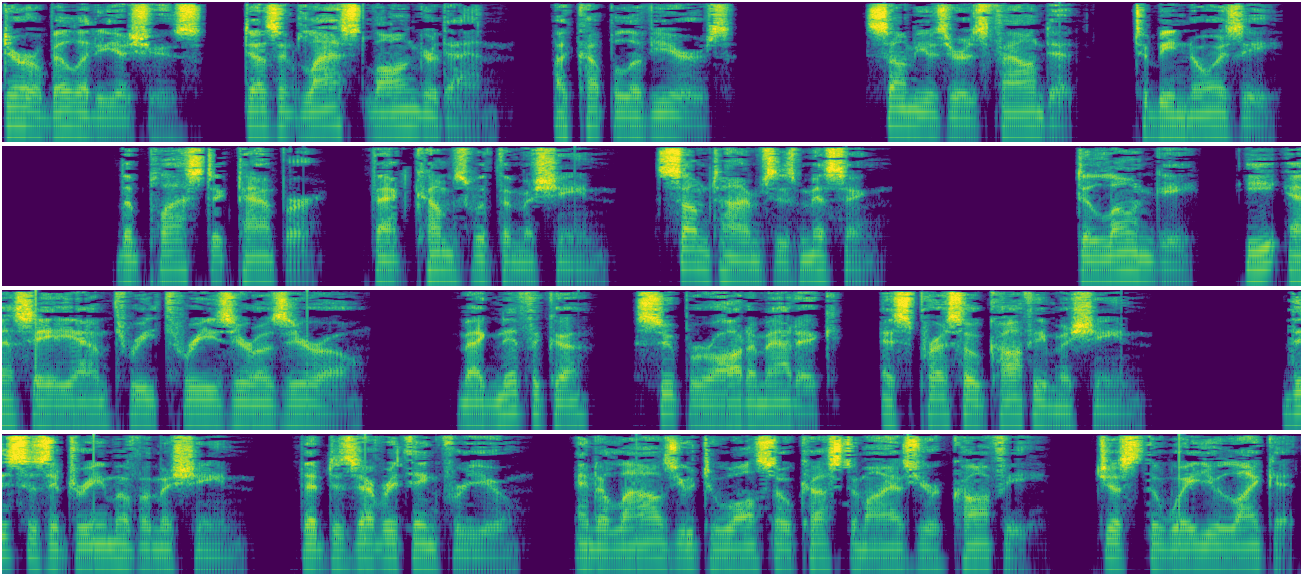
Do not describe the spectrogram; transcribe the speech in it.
Durability issues, doesn't last longer than a couple of years. Some users found it to be noisy. The plastic tamper that comes with the machine sometimes is missing. DeLonghi, ESAM 3300. Magnifica, Super Automatic, Espresso Coffee Machine. This is a dream of a machine that does everything for you, and allows you to also customize your coffee, just the way you like it.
